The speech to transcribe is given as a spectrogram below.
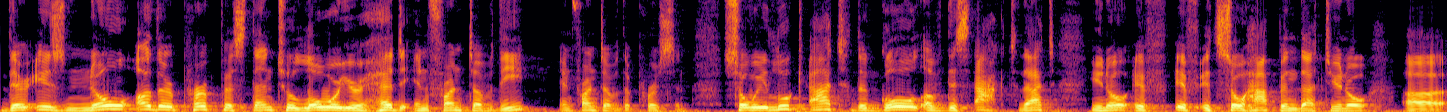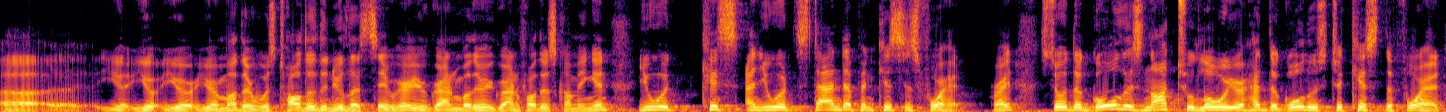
there is no other purpose than to lower your head in front of the in front of the person. So we look at the goal of this act. That you know, if if it so happened that you know uh, uh, your, your your mother was taller than you, let's say, where your grandmother, your grandfather is coming in, you would kiss and you would stand up and kiss his forehead right? So the goal is not to lower your head, the goal is to kiss the forehead.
